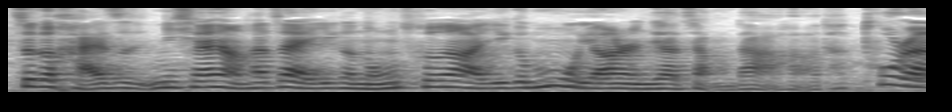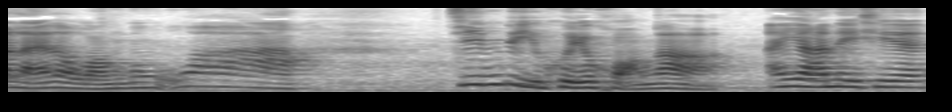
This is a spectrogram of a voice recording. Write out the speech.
这个孩子，你想想，他在一个农村啊，一个牧羊人家长大哈，他突然来到王宫，哇，金碧辉煌啊！哎呀，那些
